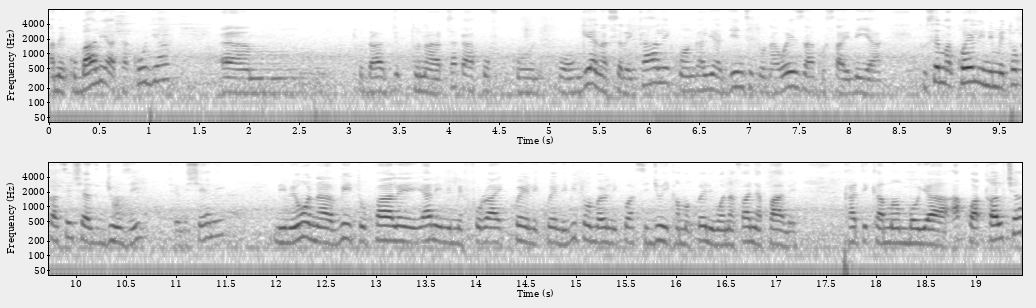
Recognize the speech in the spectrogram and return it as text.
amekubali atakuja. Um, tunataka ku, ku, kuongea na serikali kuangalia jinsi tunaweza kusaidia. Tusema kweli, nimetoka Seychelles juzi Shelisheli nimeona vitu pale, yani nimefurahi kweli kweli, vitu ambavyo nilikuwa sijui kama kweli wanafanya pale katika mambo ya aquaculture.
